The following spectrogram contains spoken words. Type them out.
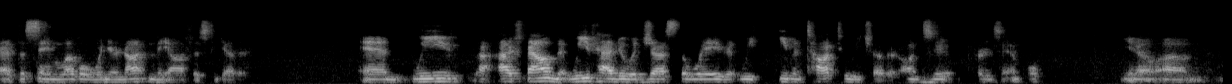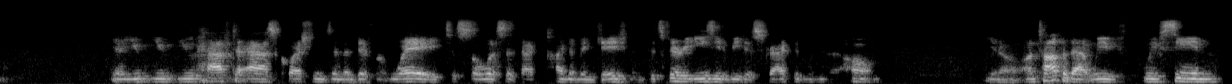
at the same level when you're not in the office together. And we've I found that we've had to adjust the way that we even talk to each other on Zoom for example. You know, um, you know, you, you, you have to ask questions in a different way to solicit that kind of engagement. It's very easy to be distracted when you're at home. You know, on top of that, we've, we've seen,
